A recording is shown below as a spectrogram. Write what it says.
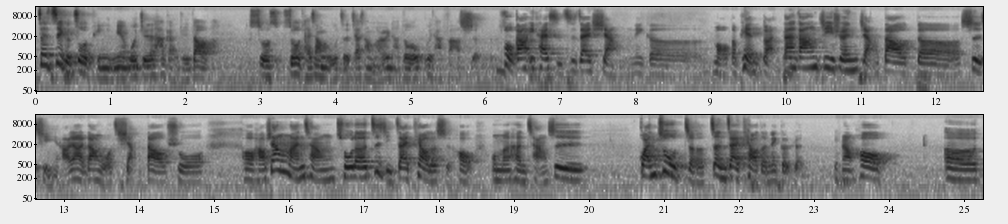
在这个作品里面，我觉得他感觉到所所有台上的舞者加上 Marina 都为他发声。我刚刚一开始是在想那个某个片段，但刚刚季轩讲到的事情，好像也让我想到说，哦，好像蛮常，除了自己在跳的时候，我们很常是关注着正在跳的那个人，然后呃。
